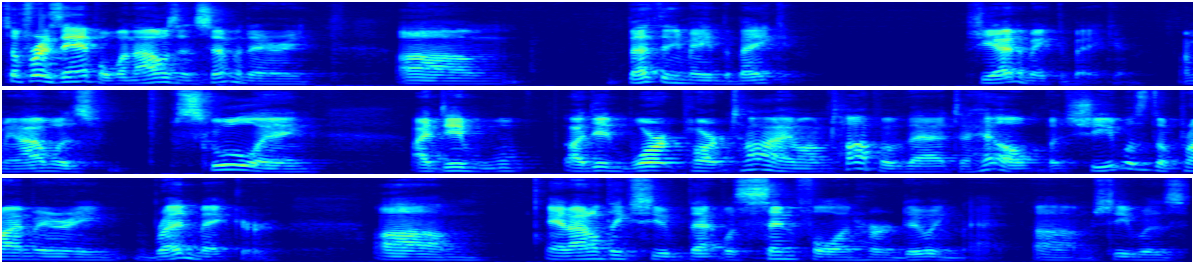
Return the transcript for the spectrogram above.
So, for example, when I was in seminary, um, Bethany made the bacon. She had to make the bacon. I mean, I was schooling. I did I did work part time on top of that to help, but she was the primary bread maker. Um, and I don't think she that was sinful in her doing that. Um, she was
